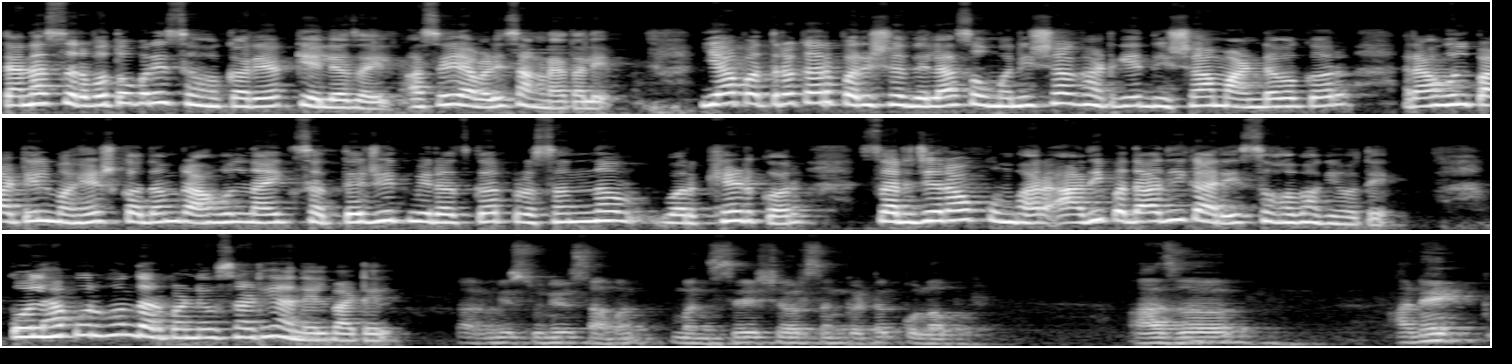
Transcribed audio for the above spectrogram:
त्यांना सर्वतोपरी सहकार्य केलं जाईल असे यावेळी सांगण्यात आले. या पत्रकार परिषदेला सोमनीषा घाटगे दिशा मांडवकर राहुल पाटील महेश कदम राहुल नाईक सत्यजित मिरजकर प्रसन्न वरखेडकर सर्जेराव कुंभार आदी पदाधिकारी सहभागी होते. कोल्हापूरहून दर्पण न्यूजसाठी अनिल पाटील. तर मी सुनील सावंत मनसे शहर संघटक कोल्हापूर. आज अनेक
